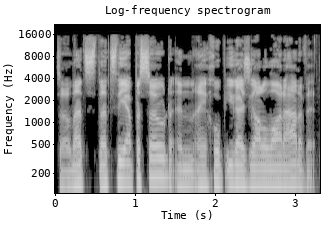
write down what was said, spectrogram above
So that's that's the episode, and I hope you guys got a lot out of it.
